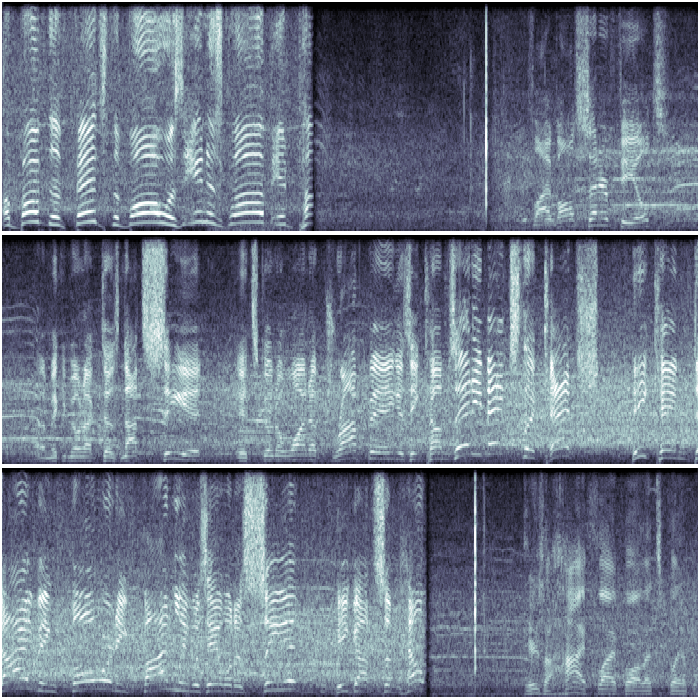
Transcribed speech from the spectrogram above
Above the fence, the ball was in his glove. It popped. Fly ball center field. Uh, Mickey Moniak does not see it. It's going to wind up dropping as he comes in. He makes the catch. He came diving forward. He finally was able to see it. He got some help. Here's a high fly ball that's playable.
